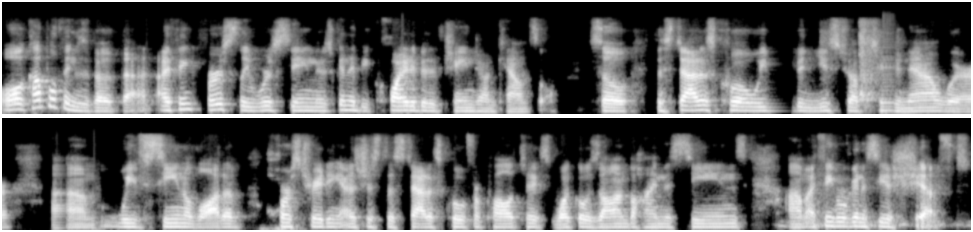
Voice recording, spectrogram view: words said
Well, a couple things about that. I think firstly, we're seeing there's going to be quite a bit of change on council. So the status quo we've been used to up to now, where um, we've seen a lot of horse trading as just the status quo for politics, what goes on behind the scenes. Um, I think we're going to see a shift.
